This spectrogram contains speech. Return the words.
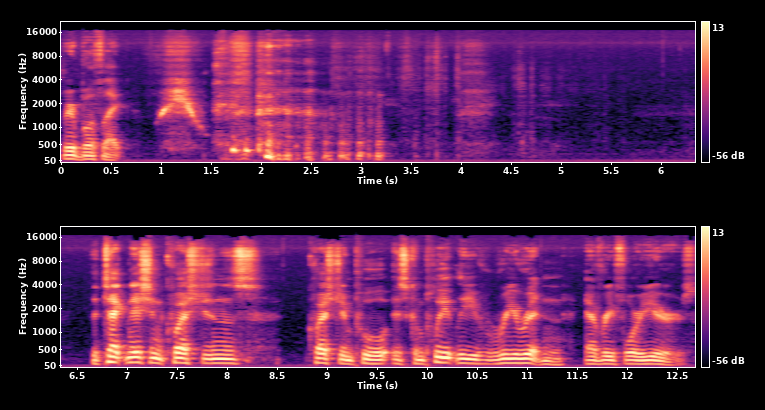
We were both like, the technician questions question pool is completely rewritten every four years.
